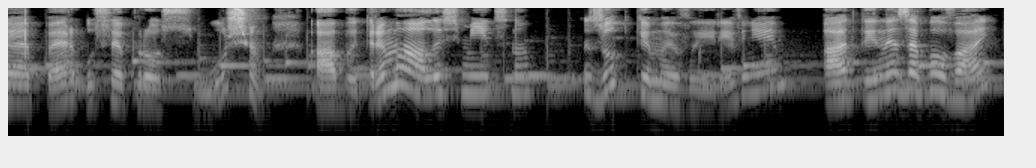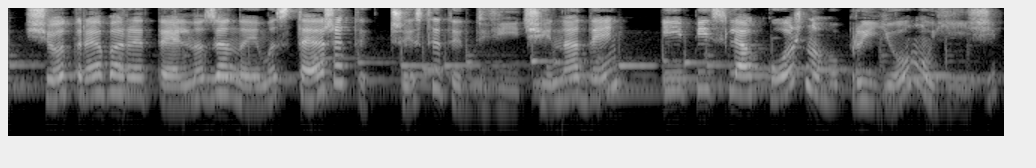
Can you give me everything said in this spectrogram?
Тепер усе просушимо, аби трималось міцно. Зубки ми вирівняємо, а ти не забувай, що треба ретельно за ними стежити, чистити двічі на день і після кожного прийому їжі,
